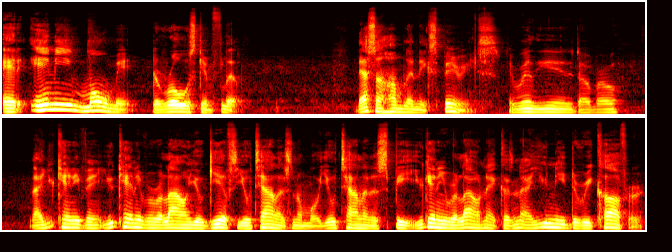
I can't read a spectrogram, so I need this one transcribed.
at any moment, the roles can flip. That's a humbling experience. it really is, though, bro. Now you can't even you can't even rely on your gifts, your talents no more. Your talent of speed. You can't even rely on that because now you need to recover.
